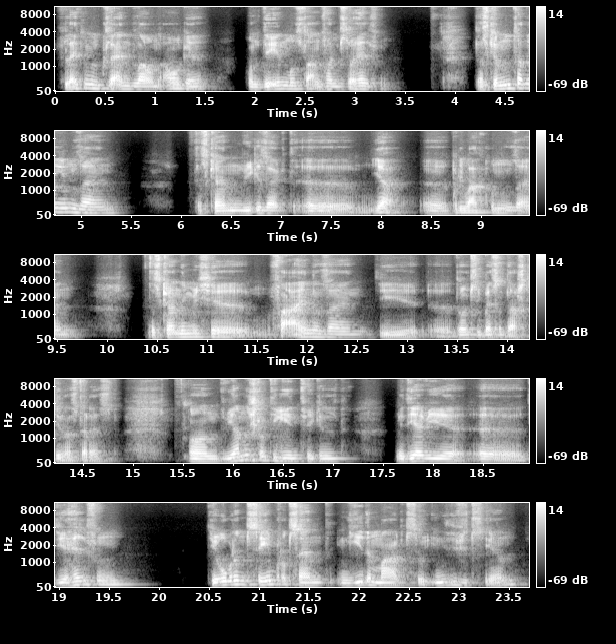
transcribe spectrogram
vielleicht mit einem kleinen blauen Auge, und denen musst du anfangen zu helfen. Das können Unternehmen sein, das können, wie gesagt, äh, ja, äh, Privatkunden sein, das können irgendwelche Vereine sein, die äh, deutlich besser dastehen als der Rest. Und wir haben eine Strategie entwickelt, mit der wir äh, dir helfen, die oberen 10% in jedem Markt zu identifizieren,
